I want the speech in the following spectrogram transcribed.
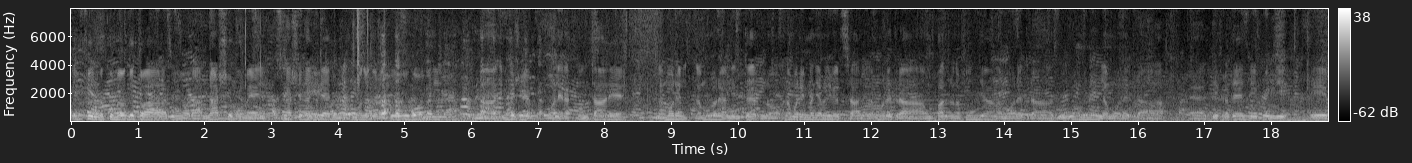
Il film, come ho detto alla signora, nasce, come, nasce dall'idea di un matrimonio tra due uomini, ma invece vuole raccontare l'amore, l'amore all'interno, l'amore in maniera universale, l'amore tra un padre e una figlia, l'amore tra due uomini, l'amore tra eh, dei fratelli, quindi eh,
